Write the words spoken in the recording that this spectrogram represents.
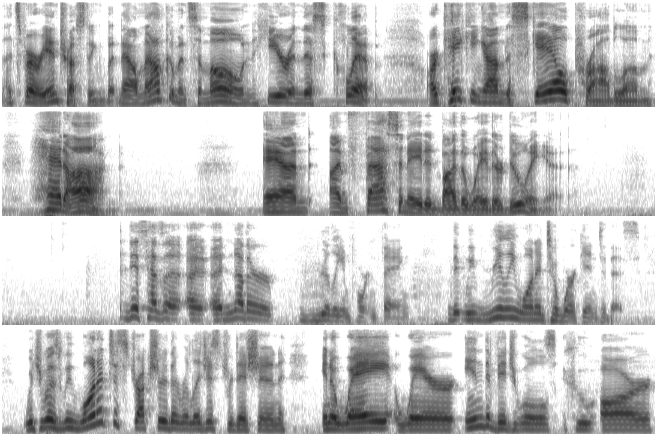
that's very interesting. But now Malcolm and Simone here in this clip are taking on the scale problem head on, and I'm fascinated by the way they're doing it. This has a, a another really important thing that we really wanted to work into this which was we wanted to structure the religious tradition in a way where individuals who are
